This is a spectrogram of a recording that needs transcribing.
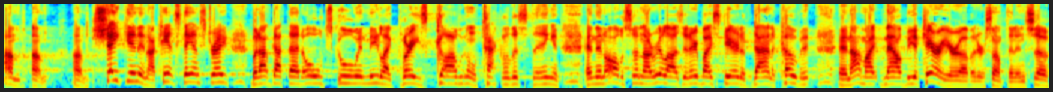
I'm, I'm I'm shaking and I can't stand straight, but I've got that old school in me, like, praise God, we're going to tackle this thing. And, and then all of a sudden I realize that everybody's scared of dying of COVID, and I might now be a carrier of it or something. And so,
